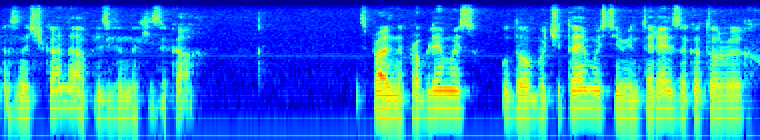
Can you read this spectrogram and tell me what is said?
значка на определенных языках. Исправлены проблемы с удобочитаемостью инвентаря, из-за которых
